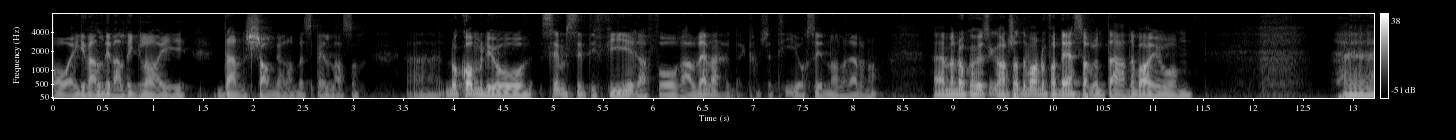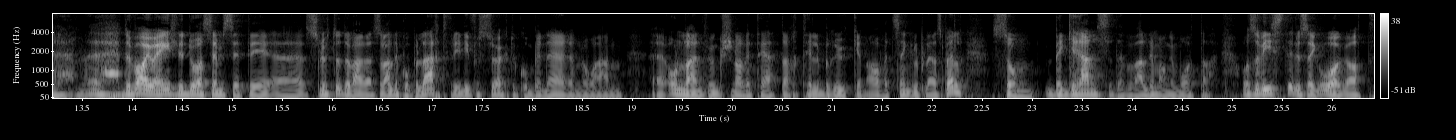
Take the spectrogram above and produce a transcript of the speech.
Og jeg er veldig, veldig glad i den sjangeren med spill, altså. Eh, nå kommer det jo SimCity 4 for all det det er kanskje ti år siden allerede nå. Uh, men dere husker kanskje at det var noe fadeser rundt der. Det var jo um, uh, Det var jo egentlig da SimCity sluttet å være så veldig populært, fordi de forsøkte å kombinere noen online-funksjonaliteter til bruken av et singleplayerspill som begrenset det på veldig mange måter. Og så viste det seg òg at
